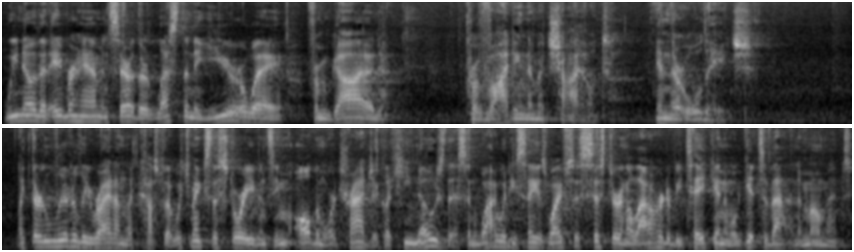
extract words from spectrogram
we know that Abraham and Sarah, they're less than a year away from God providing them a child in their old age. Like they're literally right on the cusp of that, which makes the story even seem all the more tragic. Like he knows this, and why would he say his wife's his sister and allow her to be taken? And we'll get to that in a moment.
